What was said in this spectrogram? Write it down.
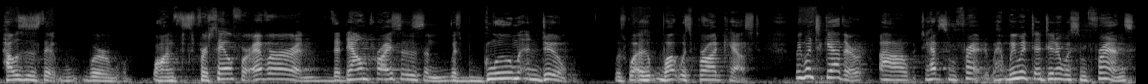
houses that were on for sale forever and the down prices, and was gloom and doom was what, what was broadcast. We went together uh, to have some friends. We went to dinner with some friends,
